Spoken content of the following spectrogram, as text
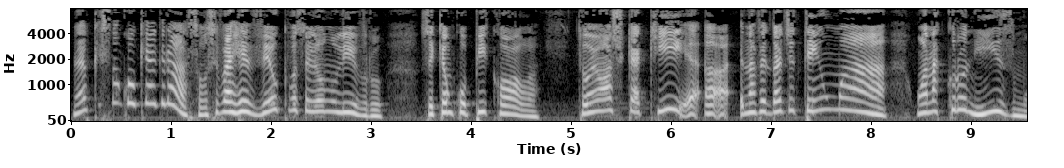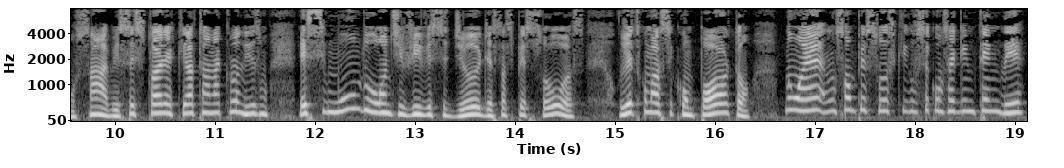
Né? Porque senão qualquer graça. Você vai rever o que você leu no livro. Você quer um copia e cola. Então eu acho que aqui, é, na verdade, tem uma, um anacronismo, sabe? Essa história aqui ela tem um anacronismo. Esse mundo onde vive esse Judge, essas pessoas, o jeito como elas se comportam, não é, não são pessoas que você consegue entender.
